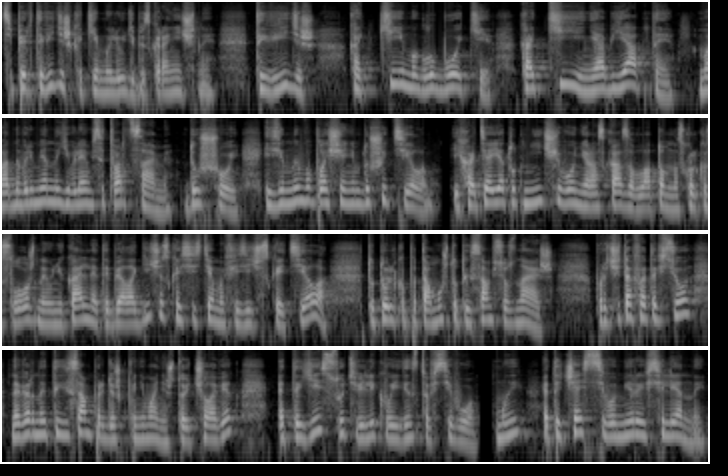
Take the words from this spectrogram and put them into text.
Теперь ты видишь, какие мы люди безграничные. Ты видишь, какие мы глубокие, какие необъятные. Мы одновременно являемся творцами, душой и земным воплощением души телом. И хотя я тут ничего не рассказывала о том, насколько сложная и уникальна эта биологическая система физическое тело, то только потому, что ты сам все знаешь. Прочитав это все, наверное, ты и сам придешь к пониманию, что человек — это есть суть великого единства всего. Мы — это часть всего мира и Вселенной.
